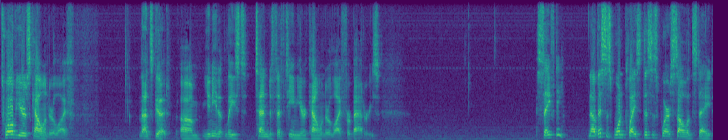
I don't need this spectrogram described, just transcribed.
12 years calendar life. That's good. Um, you need at least 10 to 15 year calendar life for batteries. Safety? Now, this is one place, this is where solid state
